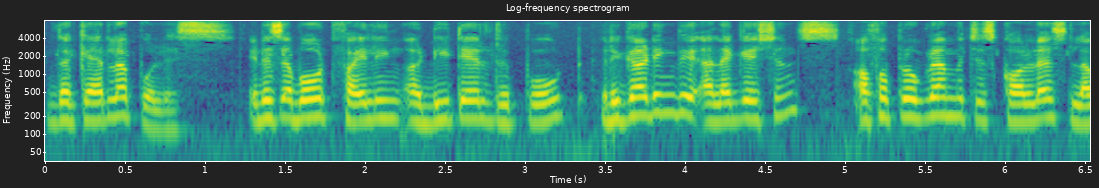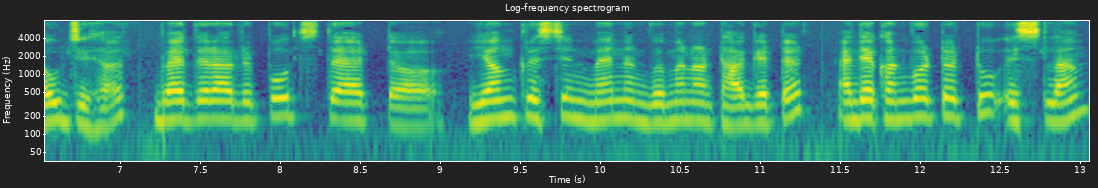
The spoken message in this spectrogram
the Kerala Police. It is about filing a detailed report regarding the allegations of a program which is called as Love Jihad, where there are reports that uh, young Christian men and women are targeted and they are converted to Islam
